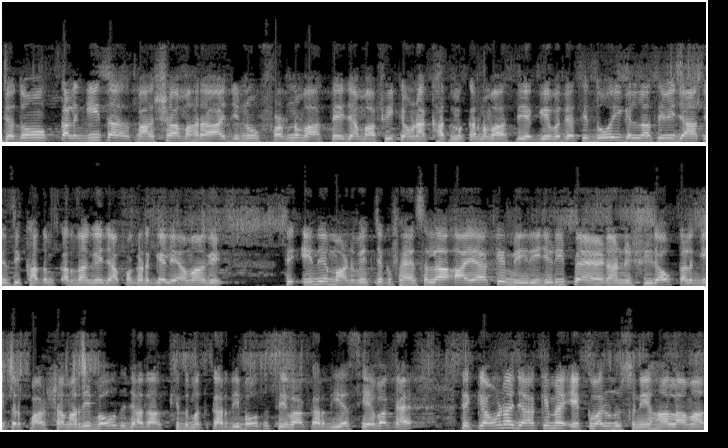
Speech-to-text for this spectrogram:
ਜਦੋਂ ਕਲਗੀਧਰ ਪਾਤਸ਼ਾਹ ਮਹਾਰਾਜ ਜੀ ਨੂੰ ਫੜਨ ਵਾਸਤੇ ਜਾਂ ਮਾਫੀ ਚਾਹਣਾ ਖਤਮ ਕਰਨ ਵਾਸਤੇ ਅੱਗੇ ਵਧਿਆ ਸੀ, ਦੋ ਹੀ ਗੱਲਾਂ ਸੀ ਵੀ ਜਾਂ ਤੇ ਅਸੀਂ ਖਤਮ ਕਰ ਦਾਂਗੇ ਜਾਂ ਪਕੜ ਕੇ ਲਿਆਵਾਂਗੇ। ਤੇ ਇਹਦੇ ਮਨ ਵਿੱਚ ਇੱਕ ਫੈਸਲਾ ਆਇਆ ਕਿ ਮੇਰੀ ਜਿਹੜੀ ਭੈਣ ਆ ਨਸ਼ੀਰਾ, ਉਹ ਕਲਗੀਧਰ ਪਾਤਸ਼ਾਹ ਮਹਾਰਾਜ ਦੀ ਬਹੁਤ ਜ਼ਿਆਦਾ ਖਿਦਮਤ ਕਰਦੀ, ਬਹੁਤ ਸੇਵਾ ਕਰਦੀ ਹੈ, ਸੇਵਕ ਹੈ। ਤੇ ਕਿਉਂ ਨਾ ਜਾ ਕੇ ਮੈਂ ਇੱਕ ਵਾਰ ਉਹਨੂੰ ਸੁਨੇਹਾ ਲਾਵਾਂ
